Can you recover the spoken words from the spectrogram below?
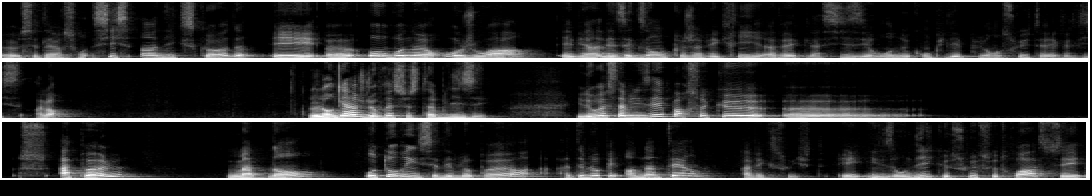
Euh, c'était la version 6.1 d'Xcode. Et euh, au bonheur, aux joies, eh bien, les exemples que j'avais écrits avec la 6.0 ne compilaient plus en Swift avec la 10. Alors, le langage devrait se stabiliser. Il devrait se stabiliser parce que euh, Apple, maintenant, autorise ses développeurs à développer en interne avec Swift. Et ils ont dit que Swift 3, c'est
